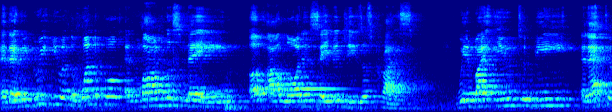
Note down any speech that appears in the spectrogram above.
And that we greet you in the wonderful and marvelous name of our Lord and Savior Jesus Christ. We invite you to be an active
